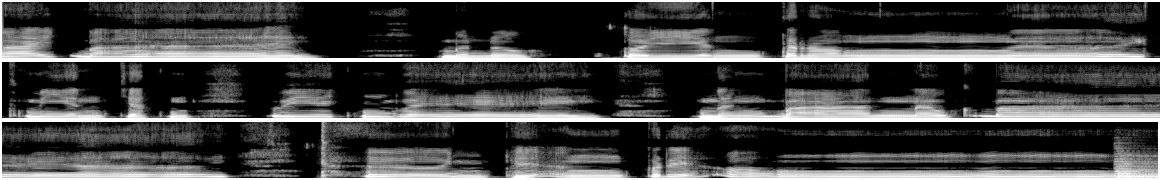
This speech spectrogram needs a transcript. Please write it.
បែកបាយមនុស្ស ទុយងត្រង់អើយគ្មានចិត្តវាចវេនឹងបាននៅក្បែរឃើញភ័ងព្រះអង្គ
